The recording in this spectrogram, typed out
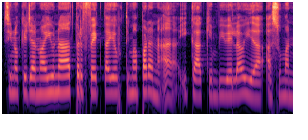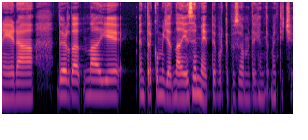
sino que ya no hay una edad perfecta y óptima para nada y cada quien vive la vida a su manera. De verdad, nadie, entre comillas, nadie se mete, porque pues obviamente hay gente metiche,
